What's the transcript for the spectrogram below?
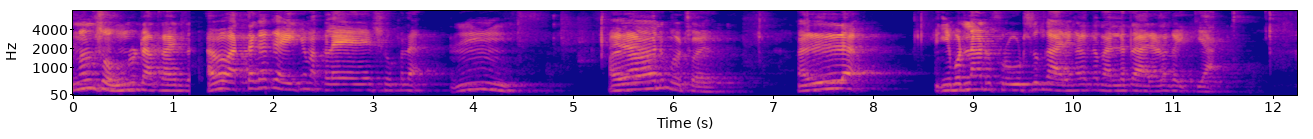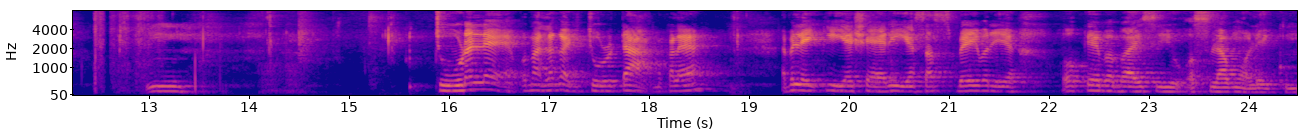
നിങ്ങൾ സൗണ്ട് ഉണ്ടാക്കാരുത് അപ്പോൾ വത്തക്ക കഴിഞ്ഞു മക്കളെ സൂപ്പറ എല്ലാവരും പോയി നല്ല ഇവിടുന്നാണ്ട് ഫ്രൂട്ട്സും കാര്യങ്ങളൊക്കെ നല്ല ധാരാളം കഴിക്കുക. ചൂടല്ലേ? അപ്പം നല്ല കഴിച്ചോളൂട്ടാ മക്കളെ. അപ്പോൾ ലൈക്ക് ചെയ്യുക ഷെയർ ചെയ്യുക സബ്സ്ക്രൈബർ ചെയ്യുക. ഓക്കെ ബൈ സി യു അസ്സാം വലൈക്കും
